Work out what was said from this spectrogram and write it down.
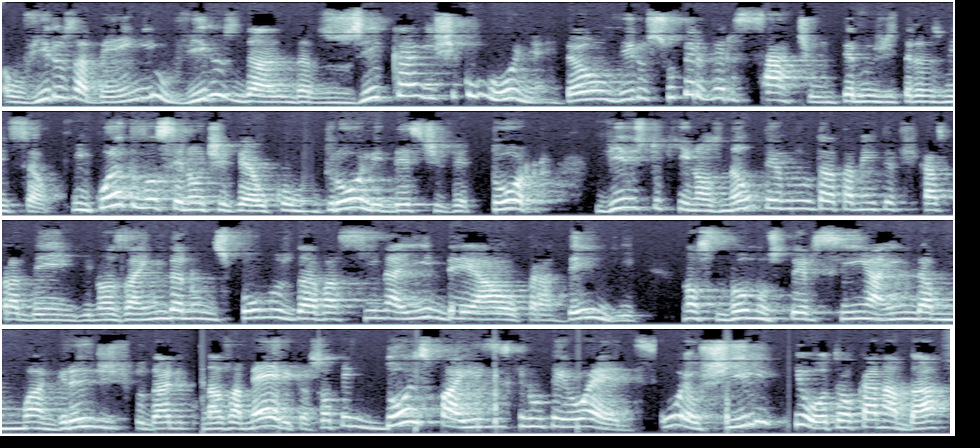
o vírus da dengue, o vírus da, da zika e chikungunya. Então, é um vírus super versátil em termos de transmissão. Enquanto você não tiver o controle deste vetor, visto que nós não temos um tratamento eficaz para dengue, nós ainda não dispomos da vacina ideal para dengue, nós vamos ter sim ainda uma grande dificuldade nas Américas. Só tem dois países que não têm o Aedes. Um é o Chile e o outro é o Canadá.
